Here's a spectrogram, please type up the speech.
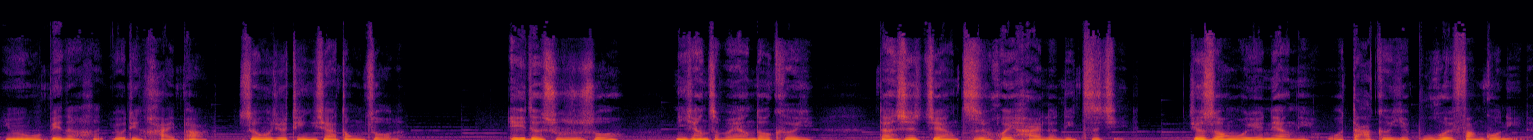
因为我变得很有点害怕，所以我就停下动作了。A 的叔叔说：“你想怎么样都可以，但是这样只会害了你自己。就算我原谅你，我大哥也不会放过你的。”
